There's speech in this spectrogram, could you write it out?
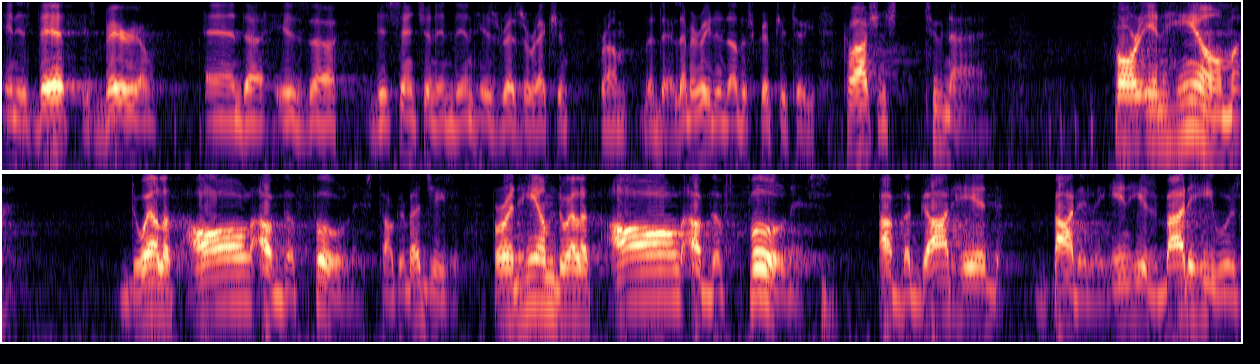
in his death, his burial, and uh, his uh, dissension, and then his resurrection from the dead. Let me read another scripture to you Colossians 2 9. For in him dwelleth all of the fullness, talking about Jesus. For in him dwelleth all of the fullness of the Godhead bodily. In his body he was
